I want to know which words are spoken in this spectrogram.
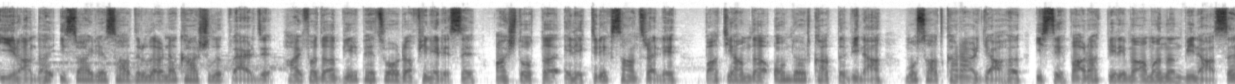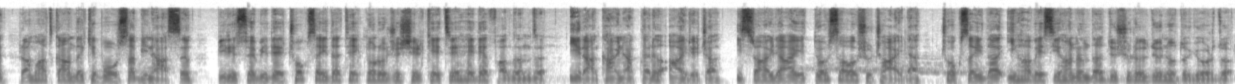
İran'da İsrail'in saldırılarına karşılık verdi. Hayfa'da bir petrol rafinerisi, Aşdod'da elektrik santrali, Batyam'da 14 katlı bina, Mossad karargahı, istihbarat birimi Aman'ın binası, Ramatgan'daki borsa binası, Birisöbi'de çok sayıda teknoloji şirketi hedef alındı. İran kaynakları ayrıca İsrail'e ait 4 savaş uçağıyla çok sayıda İHA ve SİHA'nın da düşürüldüğünü duyurdu.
